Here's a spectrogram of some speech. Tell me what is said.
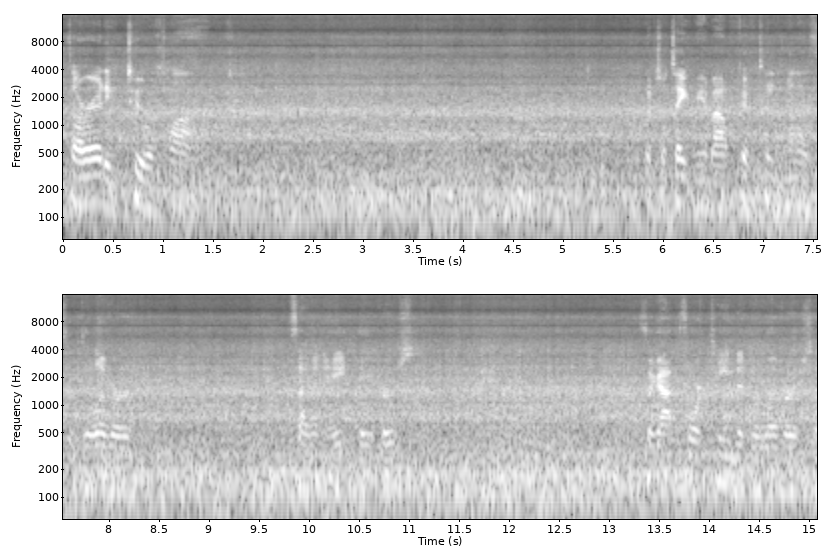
It's already two o'clock. Which will take me about 15 minutes to deliver seven, eight papers. So I got 14 to deliver, so.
